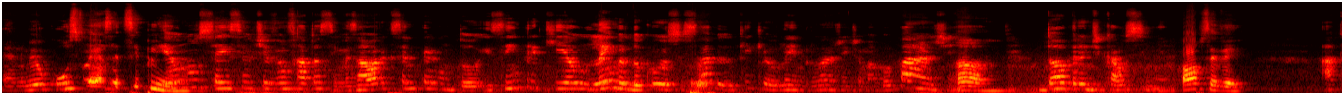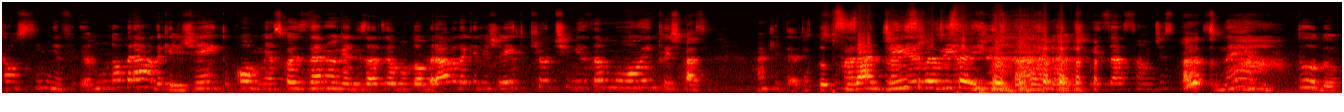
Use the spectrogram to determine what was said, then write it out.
É, no meu curso foi essa disciplina. Eu não sei se eu tive um fato assim, mas na hora que você me perguntou, e sempre que eu lembro do curso, sabe o que, que eu lembro lá, gente? É uma bobagem. Ah, Dobra de calcinha. ó pra você ver. A calcinha, eu não dobrava daquele jeito, como minhas coisas eram organizadas, eu não dobrava daquele jeito que otimiza muito o espaço. Arquiteto, Tô precisadíssima disso aí. Otimização de espaço, né? Tudo.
